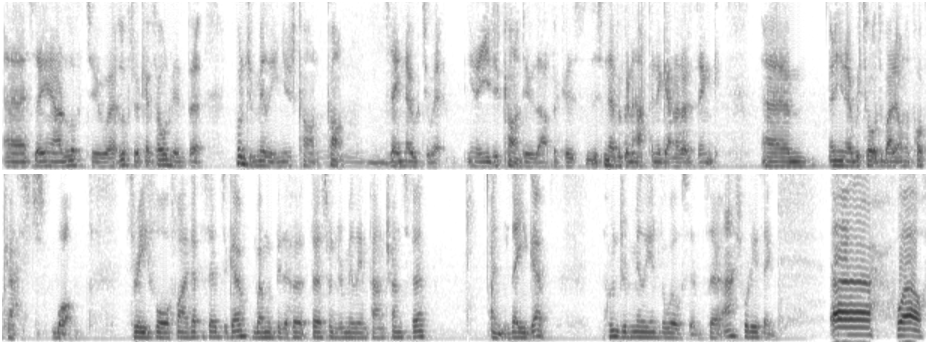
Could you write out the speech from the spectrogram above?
Uh, so you know, I'd love to uh, love to have kept hold of him, but 100 million, you just can't can't say no to it. You know, you just can't do that because it's never going to happen again. I don't think. Um, and you know, we talked about it on the podcast. What three, four, five episodes ago? When would be the first 100 million pound transfer? And there you go. 100 million for Wilson. So, Ash, what do you think? Uh, well,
